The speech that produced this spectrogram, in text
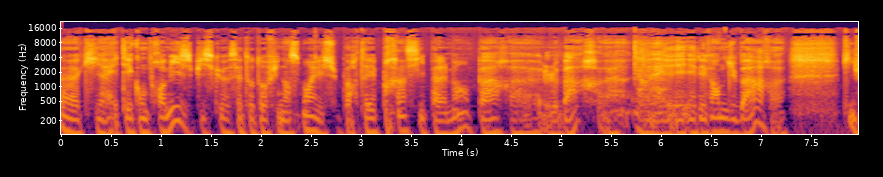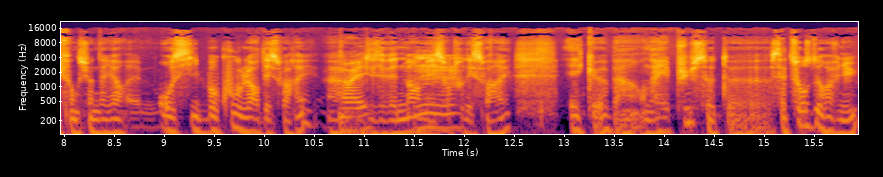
Euh, qui a été compromise puisque cet autofinancement il est supporté principalement par euh, le bar euh, et, et, les ventes du bar qui fonctionnent d'ailleurs aussi beaucoup lors des soirées, ouais. des événements, mmh. mais surtout des soirées, et que ben on n'avait plus cette, cette source de revenus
